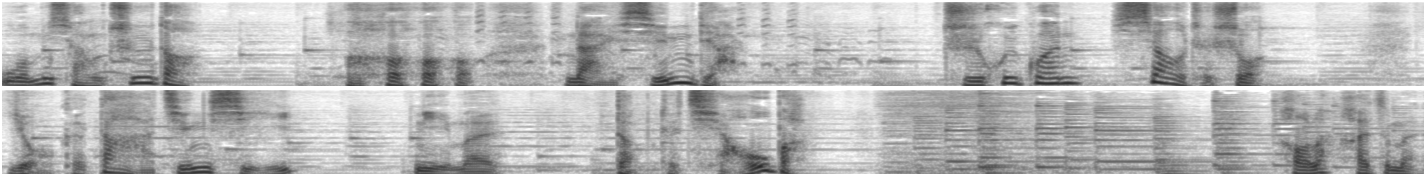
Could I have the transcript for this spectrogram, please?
我们想知道。哦，耐心点儿。指挥官笑着说：“有个大惊喜，你们等着瞧吧。好了，孩子们，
